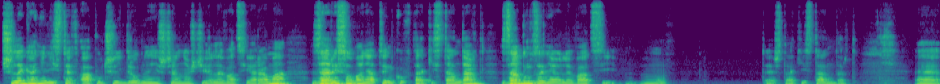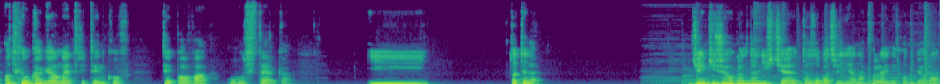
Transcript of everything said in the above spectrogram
przyleganie listew apu, czyli drobne nieszczelności elewacja rama, zarysowania tynków, taki standard, zabrudzenia elewacji, mm, też taki standard, e, odchyłka geometrii tynków, typowa u lusterka. I to tyle. Dzięki, że oglądaliście. Do zobaczenia na kolejnych odbiorach.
